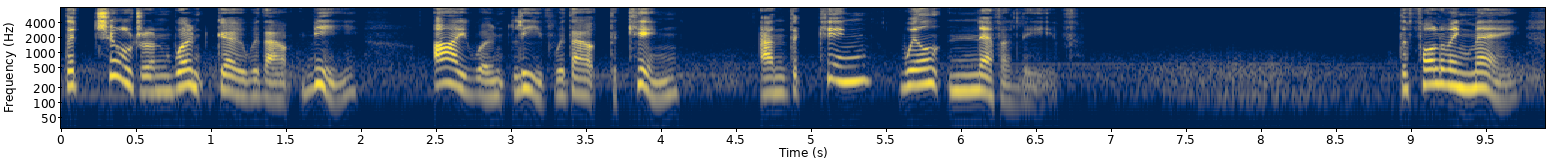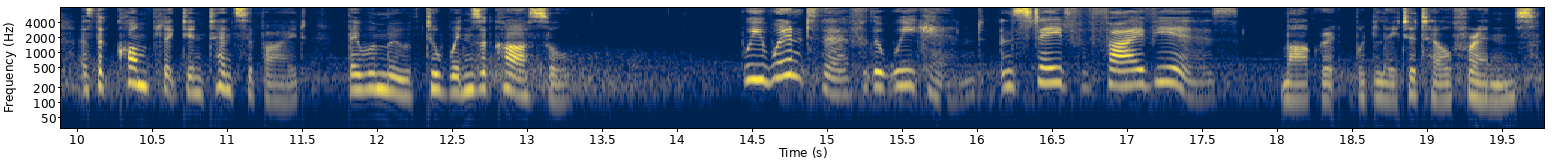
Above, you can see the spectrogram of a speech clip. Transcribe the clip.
The children won't go without me, I won't leave without the king, and the king will never leave. The following May, as the conflict intensified, they were moved to Windsor Castle, we went there for the weekend and stayed for five years, Margaret would later tell friends.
